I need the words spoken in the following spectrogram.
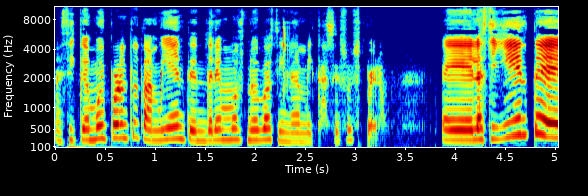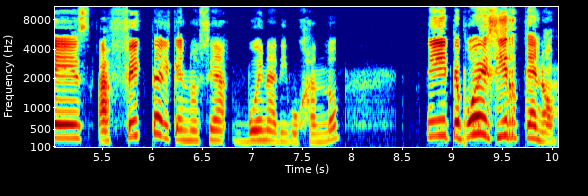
Así que muy pronto también tendremos nuevas dinámicas, eso espero. Eh, la siguiente es, ¿afecta el que no sea buena dibujando? Y te puedo decir que no,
